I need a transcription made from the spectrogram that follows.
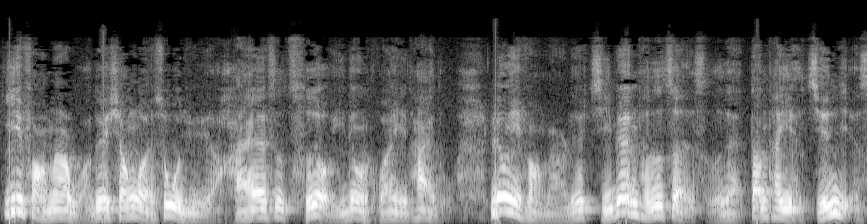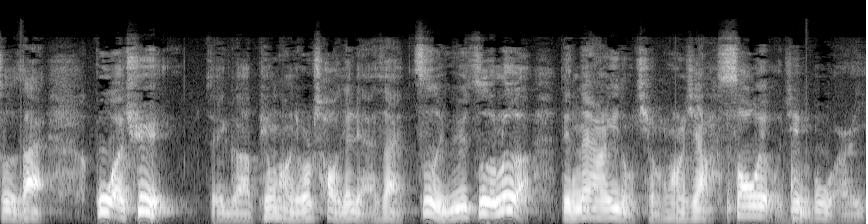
一方面我对相关数据啊还是持有一定的怀疑态度；另一方面，就即便它是真实的，但它也仅仅是在过去这个乒乓球超级联赛自娱自乐的那样一种情况下稍有进步而已。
